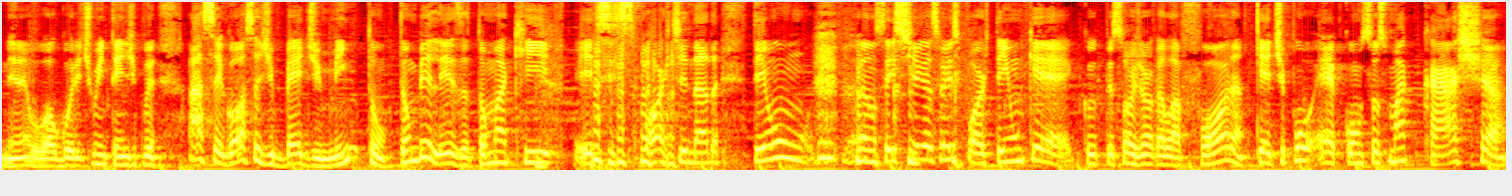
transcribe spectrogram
né? O algoritmo entende que, ah, você gosta de badminton? Então beleza, toma aqui esse esporte nada. Tem um, eu não sei se chega a ser um esporte, tem um que é que o pessoal joga lá fora, que é tipo, é como se fosse uma caixa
